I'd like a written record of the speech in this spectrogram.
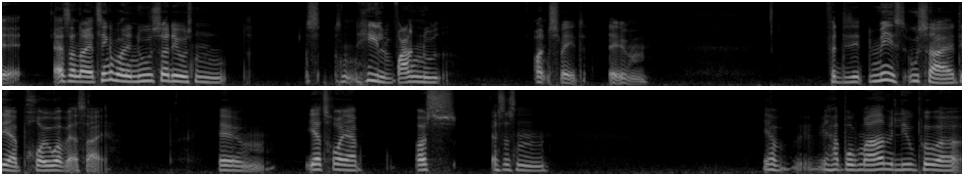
øh, altså når jeg tænker på det nu, så er det jo sådan, sådan helt vrangen ud. Åndssvagt. Øhm, for det, det mest useje, det er at prøve at være sej. Øhm, jeg tror, jeg også, altså sådan, jeg, jeg har brugt meget af mit liv på at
